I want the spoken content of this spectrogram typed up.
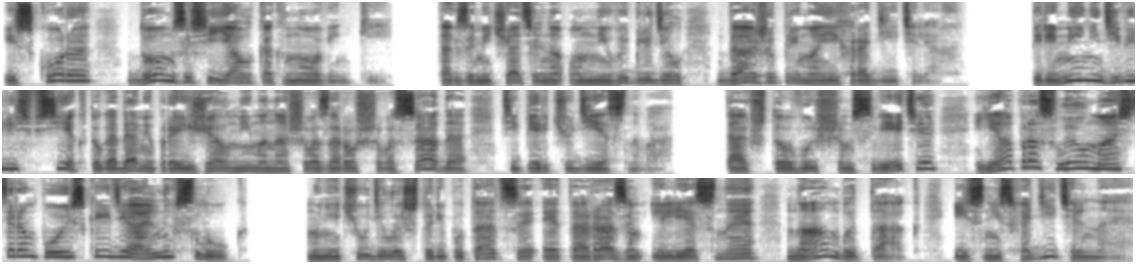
и скоро дом засиял как новенький. Так замечательно он не выглядел даже при моих родителях. Перемене дивились все, кто годами проезжал мимо нашего заросшего сада, теперь чудесного. Так что в высшем свете я прослыл мастером поиска идеальных слуг. Мне чудилось, что репутация эта разом и лесная, нам бы так, и снисходительная.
